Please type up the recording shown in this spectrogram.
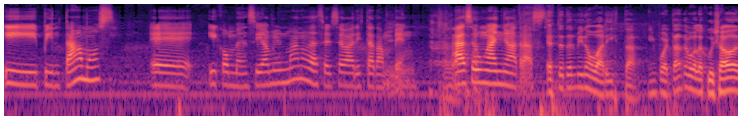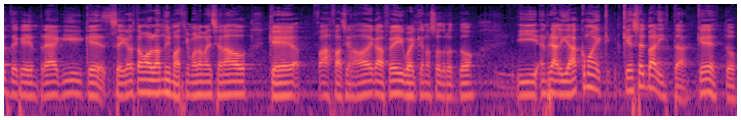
y pintamos eh, y convencí a mi hermano de hacerse barista también. Hace un año atrás. Este término barista, importante porque lo he escuchado desde que entré aquí, que sé que lo estamos hablando y me lo ha mencionado, que es apasionado de café igual que nosotros dos. Y en realidad, como que, ¿qué es el barista? ¿Qué es esto?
